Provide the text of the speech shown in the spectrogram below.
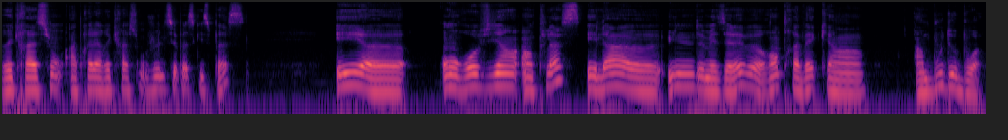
Récréation, après la récréation, je ne sais pas ce qui se passe. Et on revient en classe et là, une de mes élèves rentre avec un, un bout de bois.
